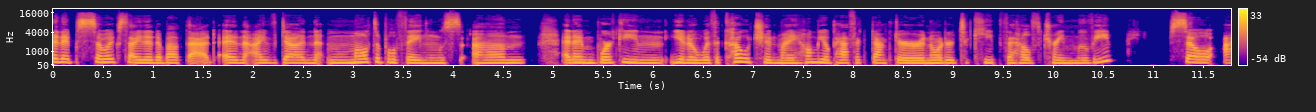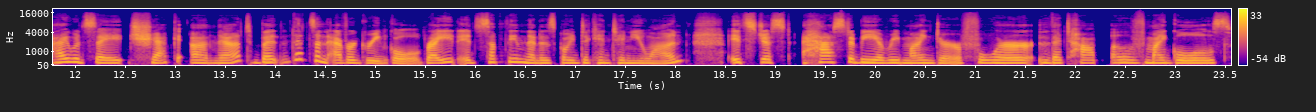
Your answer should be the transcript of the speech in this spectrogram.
and I'm so excited about that. And I've done multiple things. Um, and I'm working, you know, with a coach and my homeopathic doctor in order to keep the health train moving. So I would say check on that, but that's an evergreen goal, right? It's something that is going to continue on. It's just has to be a reminder for the top of my goals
